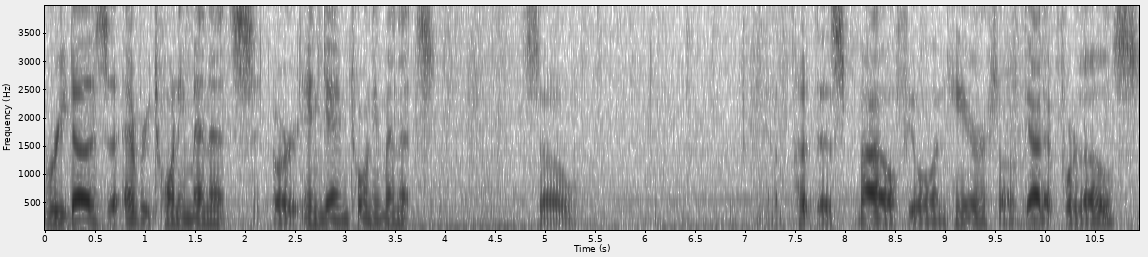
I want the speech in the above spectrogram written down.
redoes every 20 minutes or in-game 20 minutes. So I'm going to put this biofuel in here so I've got it for those.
